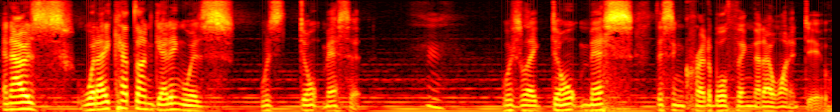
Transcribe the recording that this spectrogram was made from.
And I was what I kept on getting was was don't miss it. Was like don't miss this incredible thing that I want to do.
